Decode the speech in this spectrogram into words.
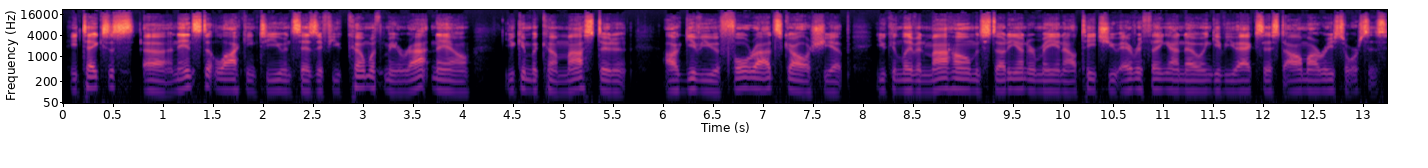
He takes a, uh, an instant liking to you and says, If you come with me right now, you can become my student. I'll give you a full ride scholarship. You can live in my home and study under me, and I'll teach you everything I know and give you access to all my resources.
